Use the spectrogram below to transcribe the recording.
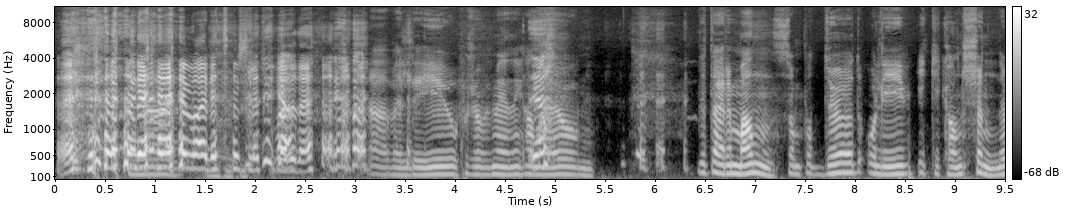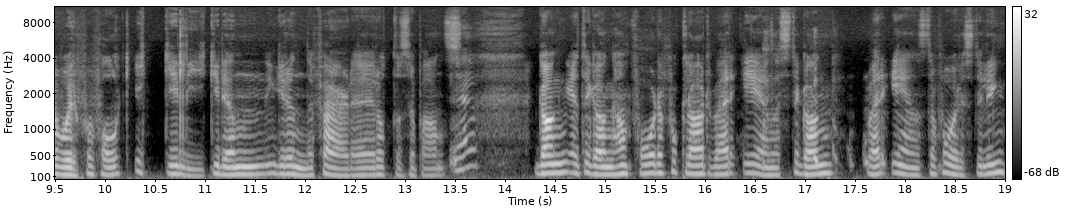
det var rett og slett bare det. Ja, vel, det gir jo for så vidt mening. Han Ja. er jo Dette er en mann som på død og liv ikke kan skjønne hvorfor folk ikke liker den grønne, fæle rottesuppa hans. Ja. Gang etter gang. Han får det forklart hver eneste gang, hver eneste forestilling,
